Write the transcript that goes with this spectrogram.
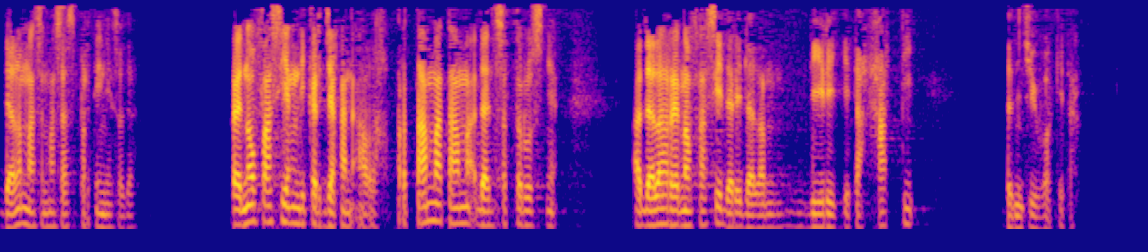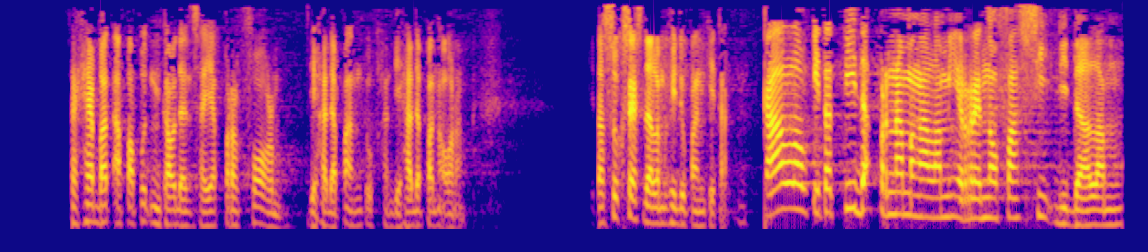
dalam masa-masa seperti ini, saudara. Renovasi yang dikerjakan Allah pertama-tama dan seterusnya adalah renovasi dari dalam diri kita, hati dan jiwa kita. Sehebat apa pun engkau dan saya perform di hadapan Tuhan, di hadapan orang. Kita sukses dalam kehidupan kita. Kalau kita tidak pernah mengalami renovasi di dalam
